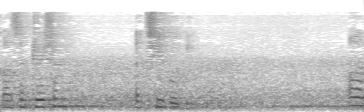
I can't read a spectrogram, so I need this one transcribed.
کانسنٹریشن اچھی ہوگی۔ اور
